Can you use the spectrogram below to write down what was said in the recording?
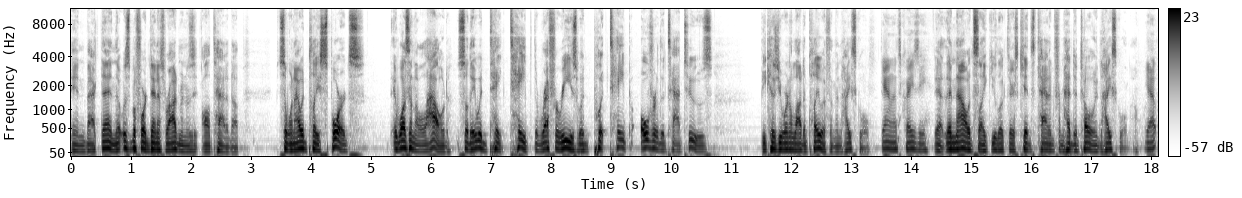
And back then, that was before Dennis Rodman was all tatted up. So when I would play sports, it wasn't allowed. So they would take tape. The referees would put tape over the tattoos because you weren't allowed to play with them in high school. Damn, that's crazy. Yeah. Then now it's like you look, there's kids tatted from head to toe in high school now. Yep.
